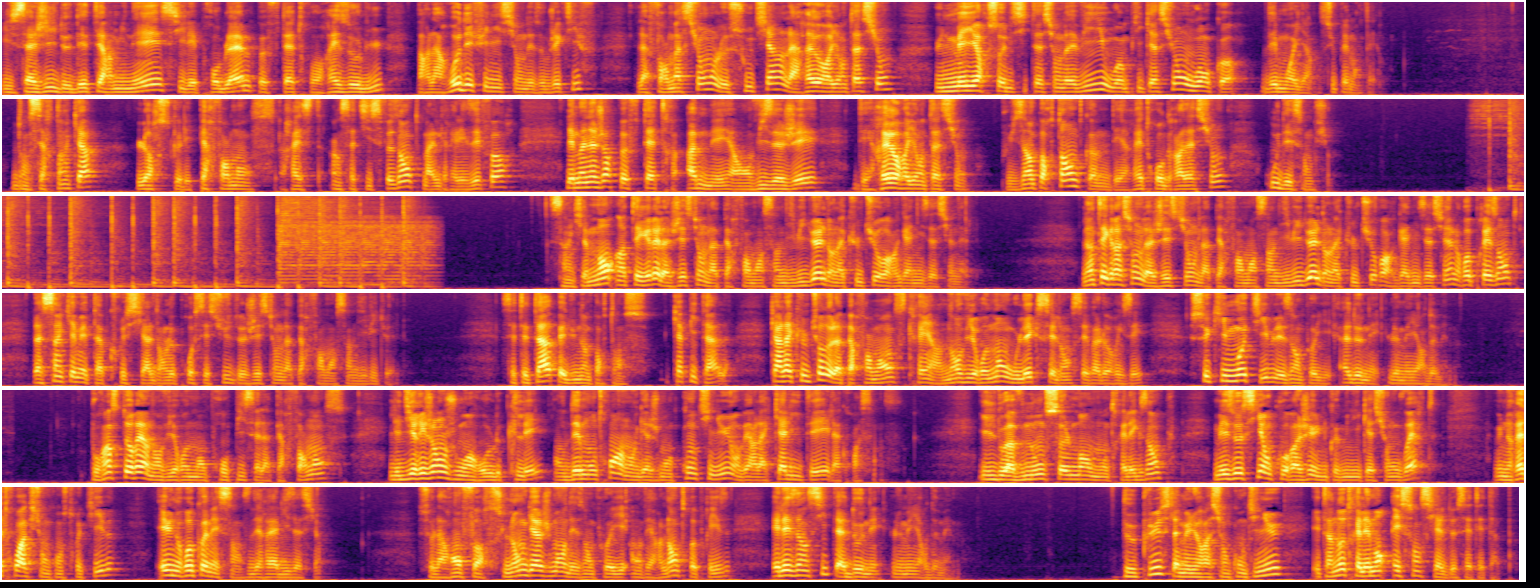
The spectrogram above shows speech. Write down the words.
Il s'agit de déterminer si les problèmes peuvent être résolus par la redéfinition des objectifs, la formation, le soutien, la réorientation, une meilleure sollicitation d'avis ou implication ou encore des moyens supplémentaires. Dans certains cas, lorsque les performances restent insatisfaisantes malgré les efforts, les managers peuvent être amenés à envisager des réorientations plus importantes comme des rétrogradations ou des sanctions. Cinquièmement, intégrer la gestion de la performance individuelle dans la culture organisationnelle. L'intégration de la gestion de la performance individuelle dans la culture organisationnelle représente la cinquième étape cruciale dans le processus de gestion de la performance individuelle. Cette étape est d'une importance capitale car la culture de la performance crée un environnement où l'excellence est valorisée, ce qui motive les employés à donner le meilleur d'eux-mêmes. Pour instaurer un environnement propice à la performance, les dirigeants jouent un rôle clé en démontrant un engagement continu envers la qualité et la croissance. Ils doivent non seulement montrer l'exemple, mais aussi encourager une communication ouverte, une rétroaction constructive et une reconnaissance des réalisations. Cela renforce l'engagement des employés envers l'entreprise et les incite à donner le meilleur d'eux-mêmes. De plus, l'amélioration continue est un autre élément essentiel de cette étape.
